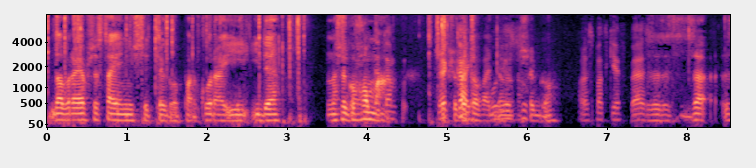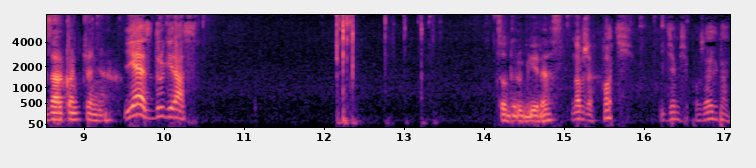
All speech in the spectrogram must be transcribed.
Dobra, ja przestaję niszczyć tego parkura i idę do naszego homa. Tam... się Czekaj, przygotować o do Jezu, naszego ale spadki FPS. z, z, za, zakończenia. Jest, drugi raz. Co drugi raz? Dobrze, chodź. Idziemy się pożegnać.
